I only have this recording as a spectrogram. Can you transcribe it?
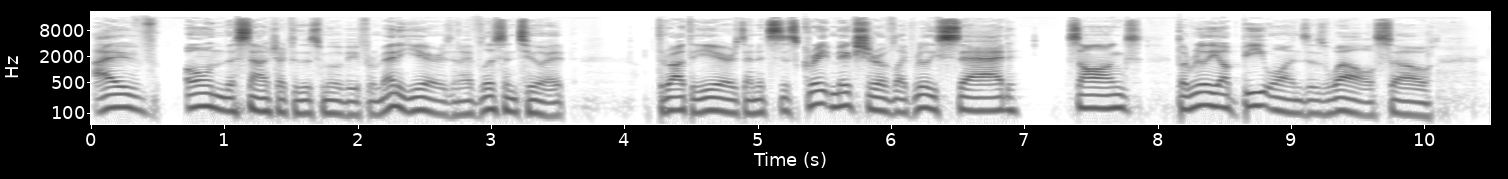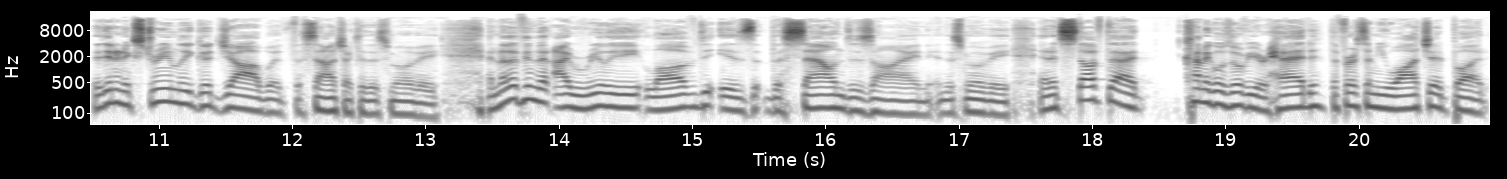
I've owned the soundtrack to this movie for many years and I've listened to it throughout the years and it's this great mixture of like really sad songs but really upbeat ones as well. So they did an extremely good job with the soundtrack to this movie. Another thing that I really loved is the sound design in this movie. And it's stuff that kind of goes over your head the first time you watch it, but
